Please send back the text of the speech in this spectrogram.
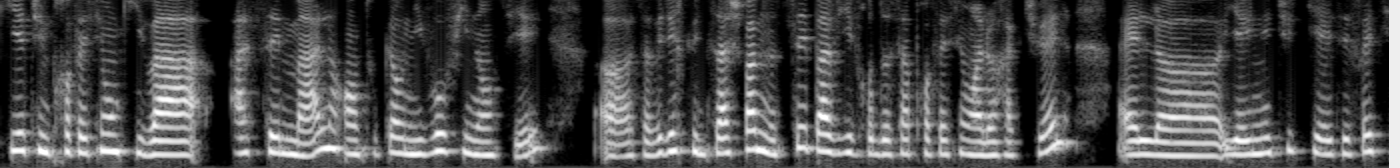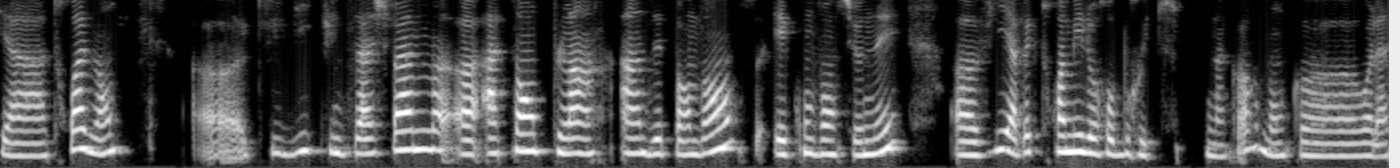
qui est une profession qui va assez mal, en tout cas au niveau financier. Euh, ça veut dire qu'une sage-femme ne sait pas vivre de sa profession à l'heure actuelle. Elle, euh, il y a une étude qui a été faite il y a trois ans euh, qui dit qu'une sage-femme à temps plein indépendante et conventionnée vit avec 3000 euros bruts. D'accord? Donc voilà,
